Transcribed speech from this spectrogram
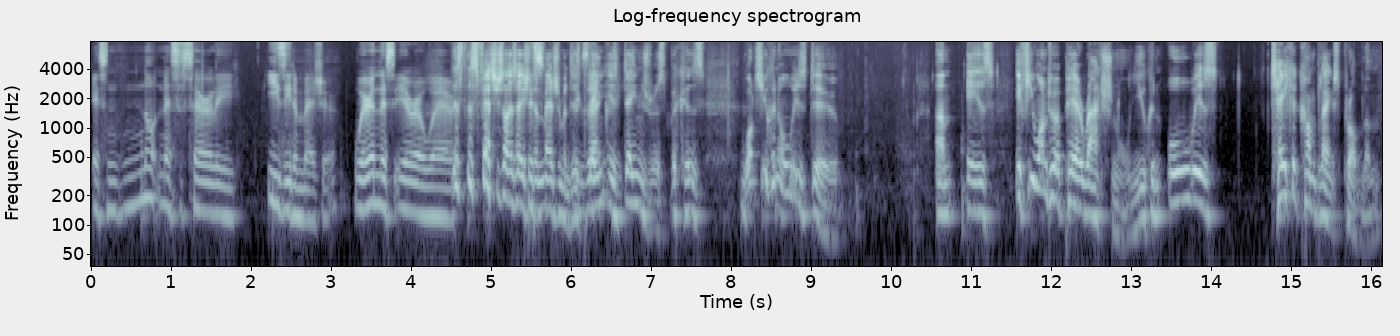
it's not necessarily easy to measure. We're in this era where This this fetishization This- of measurement is, exactly. is dangerous because what you can always do um, is if you want to appear rational, you can always take a complex problem,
